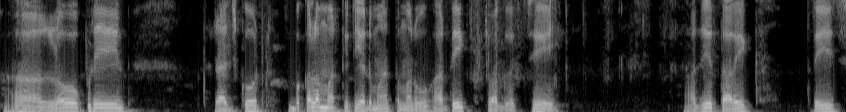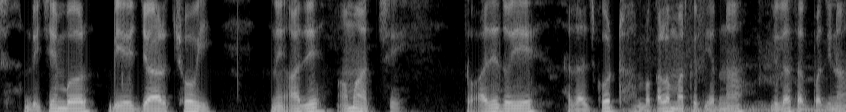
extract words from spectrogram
હલો ફ્રેન્ડ, રાજકોટ બકાલા માર્કેટ યાર્ડમાં તમારું હાર્દિક સ્વાગત છે. આજે તારીખ ત્રીસ ડિસેમ્બર બે હજાર ચોવીસ ને આજે અમાજ છે. તો આજે જોઈએ રાજકોટ બકાલા માર્કેટ યાર્ડના લીલા શાકભાજીના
